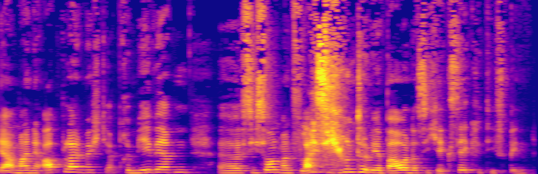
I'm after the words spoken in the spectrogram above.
ja, meine Upline möchte ja Premier werden, äh, sie soll man fleißig unter mir bauen, dass ich Executive bin.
